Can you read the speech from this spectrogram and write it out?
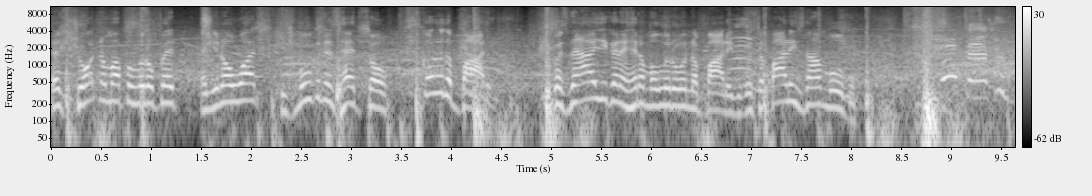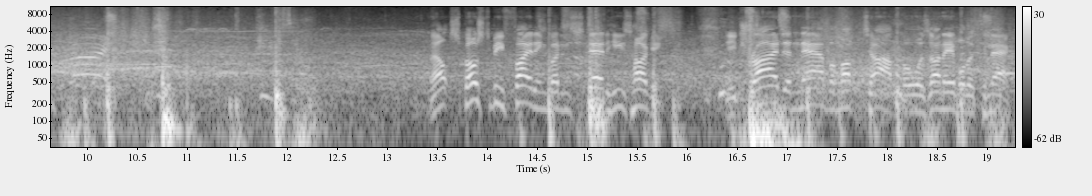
Let's shorten him up a little bit. And you know what? He's moving his head, so go to the body. Because now you're going to hit him a little in the body because the body's not moving. Well, supposed to be fighting, but instead he's hugging. He tried to nab him up top, but was unable to connect.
